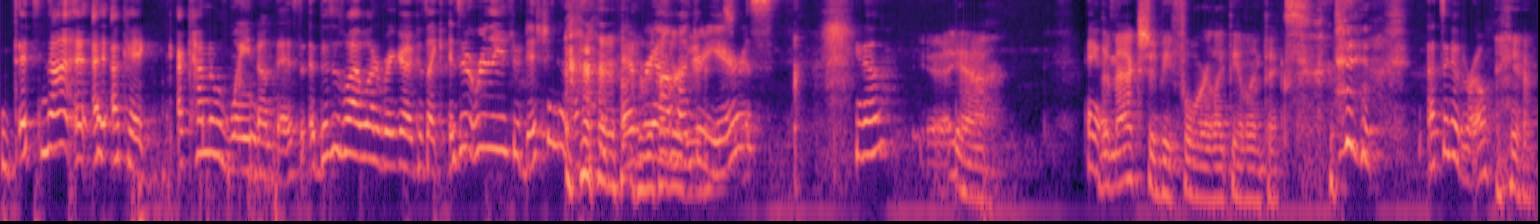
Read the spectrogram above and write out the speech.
it's not. I, okay, I kind of waned on this. This is why I want to bring it up because, like, is it really a tradition? Every 100 100 years. years? You know? yeah. The max should be four, like the Olympics. that's a good rule. yeah.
